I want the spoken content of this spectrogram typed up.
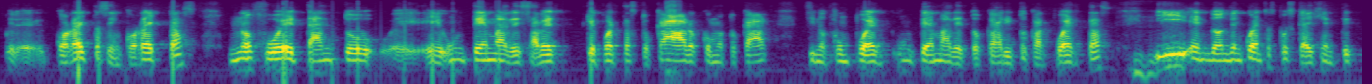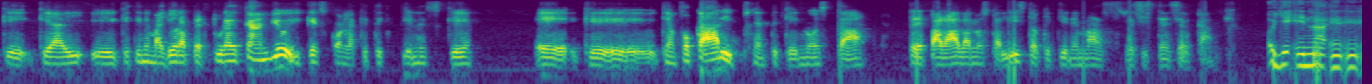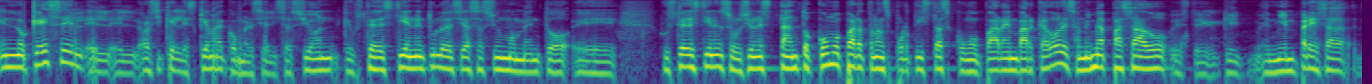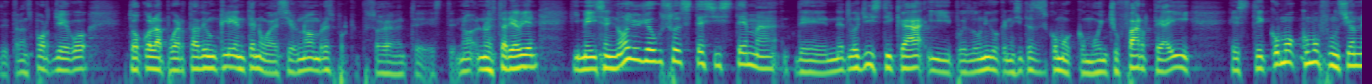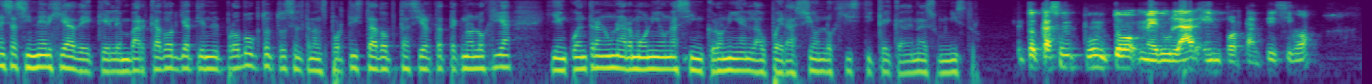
eh, correctas e incorrectas. No fue tanto eh, eh, un tema de saber qué puertas tocar o cómo tocar, sino fue un, un tema de tocar y tocar puertas y en donde encuentras pues que hay gente que, que hay, que tiene mayor apertura al cambio y que es con la que te tienes que, que, que, enfocar y pues, gente que no está preparada, no está lista o que tiene más resistencia al cambio. Oye, en, la, en, lo que es el, el, ahora sí que el esquema de comercialización que ustedes tienen, tú lo decías hace un momento, eh, ustedes tienen soluciones tanto como para transportistas como para embarcadores. A mí me ha pasado este, que en mi empresa de transporte llego, toco la puerta de un cliente, no voy a decir nombres porque pues obviamente este, no, no estaría bien, y me dicen, no, yo ya uso este sistema de NetLogística y pues lo único que necesitas es como, como enchufarte ahí. Este, ¿cómo, ¿Cómo funciona esa sinergia de que el embarcador ya tiene el producto, entonces el transportista adopta cierta tecnología y encuentran una armonía, una sincronía en la operación logística y cadena de suministro. Tocas un punto medular e importantísimo.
